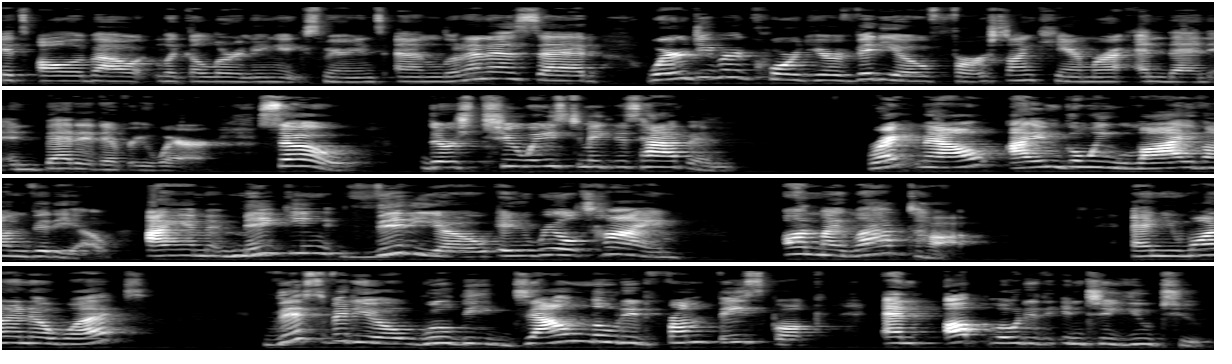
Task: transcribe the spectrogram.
it's all about like a learning experience. And Lorena said, Where do you record your video first on camera and then embed it everywhere? So there's two ways to make this happen. Right now, I am going live on video. I am making video in real time on my laptop. And you want to know what? This video will be downloaded from Facebook and uploaded into YouTube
